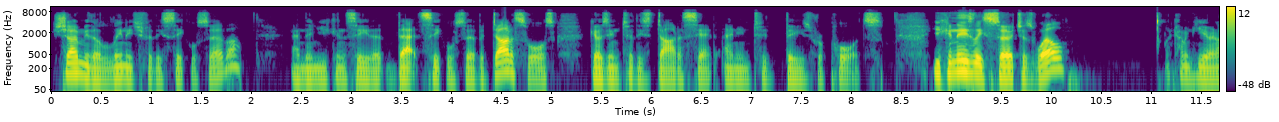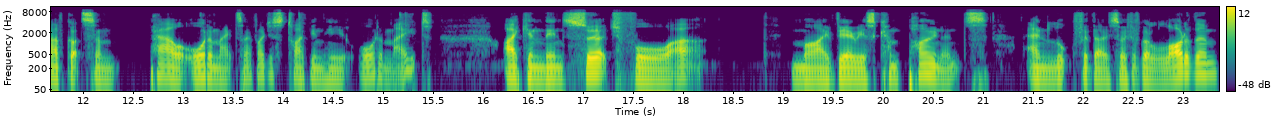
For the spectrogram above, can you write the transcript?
show me the lineage for this SQL Server and then you can see that that SQL Server data source goes into this data set and into these reports. You can easily search as well. I come in here and I've got some Power Automate. So if I just type in here Automate, I can then search for my various components and look for those. So if I've got a lot of them,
